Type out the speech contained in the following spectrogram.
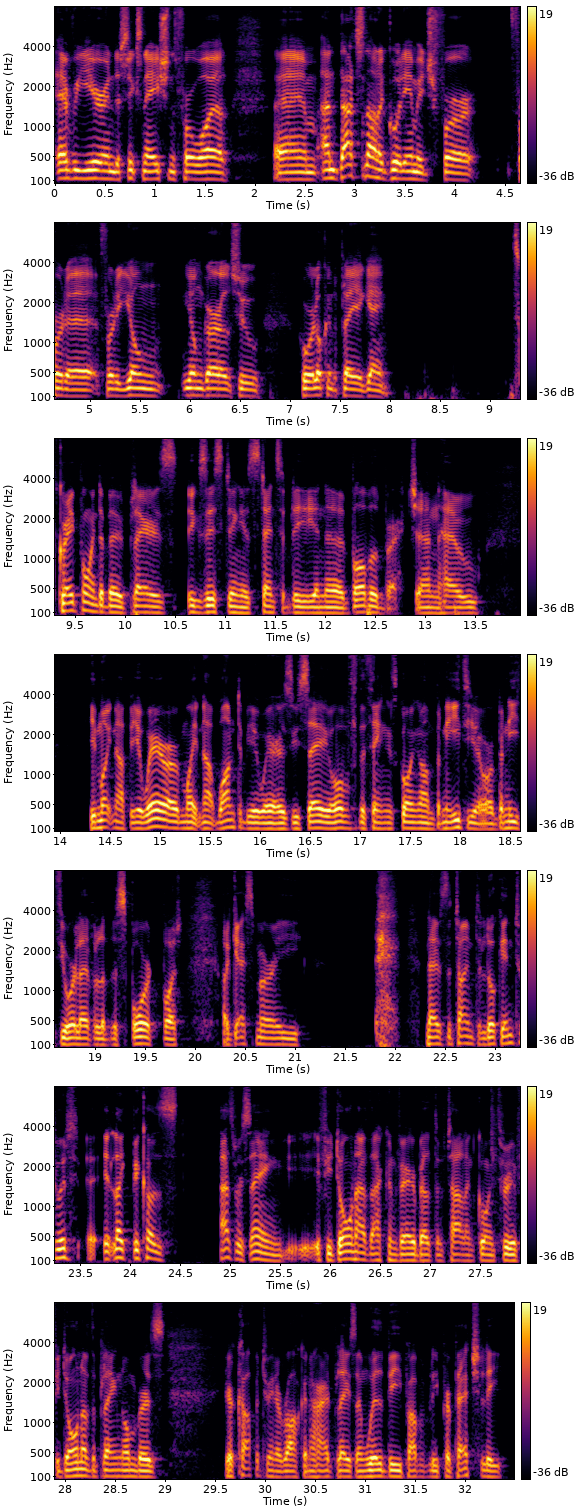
every year in the Six Nations for a while, um, and that's not a good image for for the for the young young girls who who are looking to play a game. It's a great point about players existing ostensibly in a bubble, Berch, and how you might not be aware or might not want to be aware, as you say, of the things going on beneath you or beneath your level of the sport. But I guess Murray, now's the time to look into it. it. Like because, as we're saying, if you don't have that conveyor belt of talent going through, if you don't have the playing numbers, you're caught between a rock and a hard place, and will be probably perpetually.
